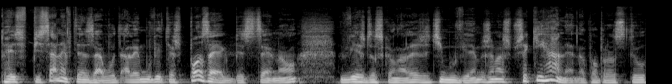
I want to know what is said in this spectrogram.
to jest wpisane w ten zawód, ale mówię też poza jakby sceną. Wiesz doskonale, że ci mówiłem, że masz przekichane. No po prostu,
